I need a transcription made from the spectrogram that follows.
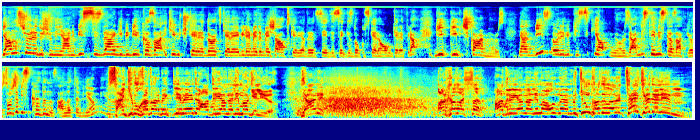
Yalnız şöyle düşünün yani biz sizler gibi bir kaza iki, üç kere, dört kere, bilemedim beş, altı kere ya da yedi, sekiz, dokuz kere, on kere falan giyip giyip çıkarmıyoruz. Yani biz öyle bir pislik yapmıyoruz. Yani biz temiz kazak giyiyoruz. Sonuçta biz kadınız. Anlatabiliyor muyum? Sanki bu kadar beklemeye de Adriana Lima geliyor. Yani... Arkadaşlar, Adriana Lima olmayan bütün kadınları terk edelim.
